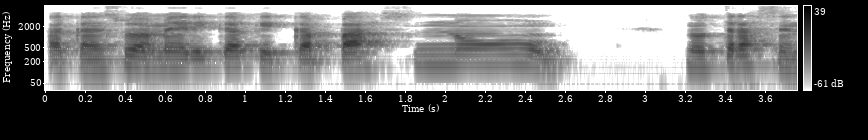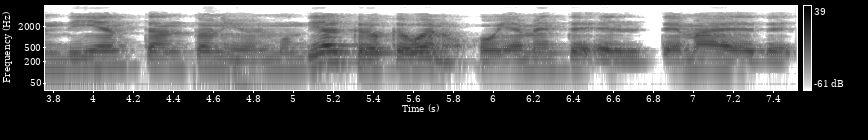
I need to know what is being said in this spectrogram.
acá en Sudamérica que capaz no, no trascendían tanto a nivel mundial. Creo que, bueno, obviamente el tema del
